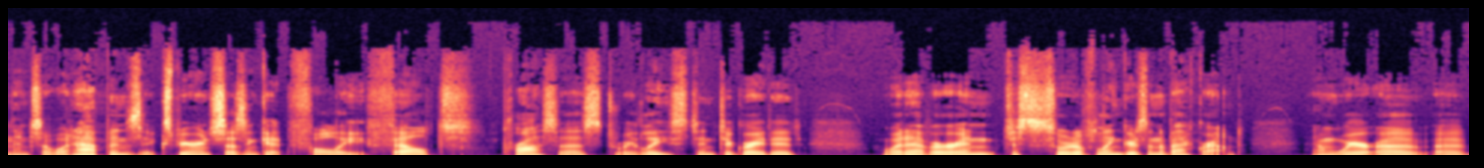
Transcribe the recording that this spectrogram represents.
And so what happens? The experience doesn't get fully felt, processed, released, integrated, whatever, and just sort of lingers in the background. And we're a, a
